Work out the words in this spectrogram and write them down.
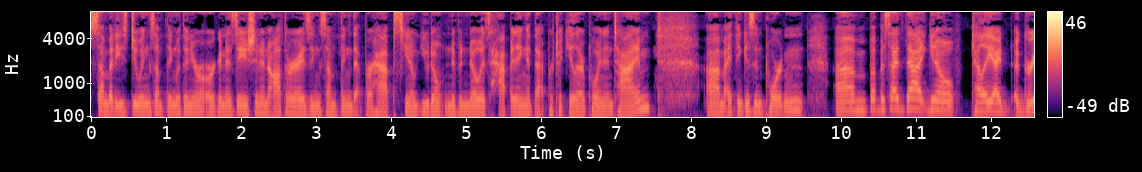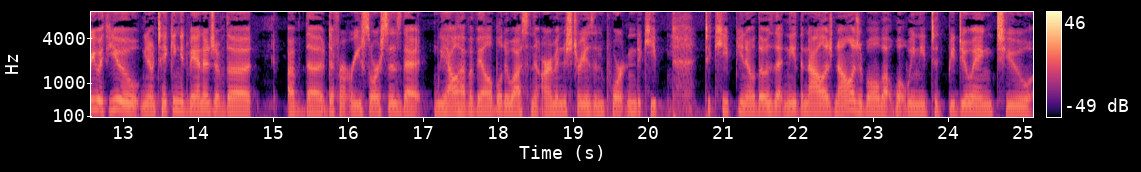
somebody's doing something within your organization and authorizing something that perhaps, you know, you don't even know is happening at that particular point in time. Um, I think is important. Um, but besides that, you know, Kelly, I agree with you, you know, taking advantage of the, of the different resources that we all have available to us in the arm industry is important to keep to keep you know those that need the knowledge knowledgeable about what we need to be doing to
